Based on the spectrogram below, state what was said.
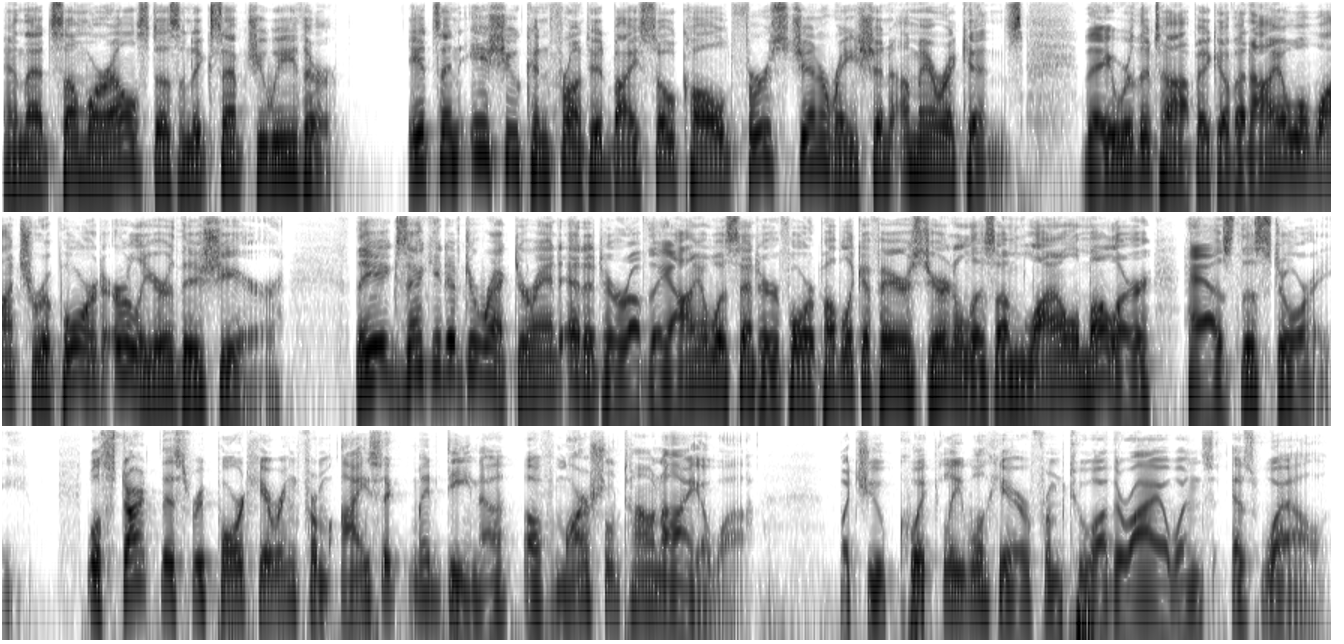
and that somewhere else doesn't accept you either. It's an issue confronted by so called first generation Americans. They were the topic of an Iowa Watch report earlier this year. The executive director and editor of the Iowa Center for Public Affairs Journalism, Lyle Muller, has the story. We'll start this report hearing from Isaac Medina of Marshalltown, Iowa. But you quickly will hear from two other Iowans as well.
